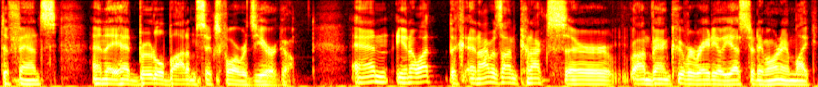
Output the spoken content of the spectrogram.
defense, and they had brutal bottom six forwards a year ago. And you know what? And I was on Canucks or on Vancouver radio yesterday morning. I'm like,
